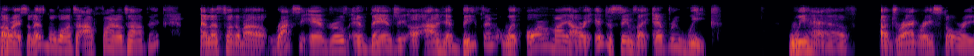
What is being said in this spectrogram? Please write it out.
All right, so let's move on to our final topic. And let's talk about Roxxxy Andrews and Vanjie are out here beefing with Aura Mayari. It just seems like every week we have a drag race story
